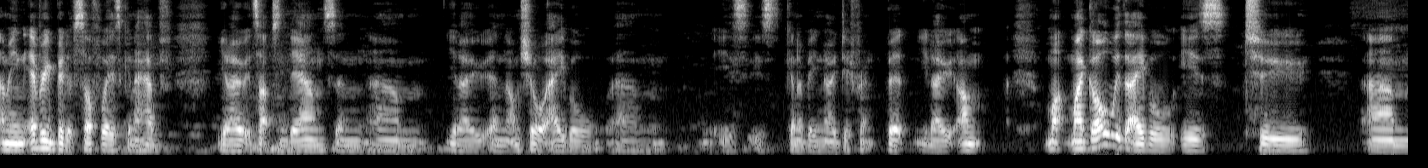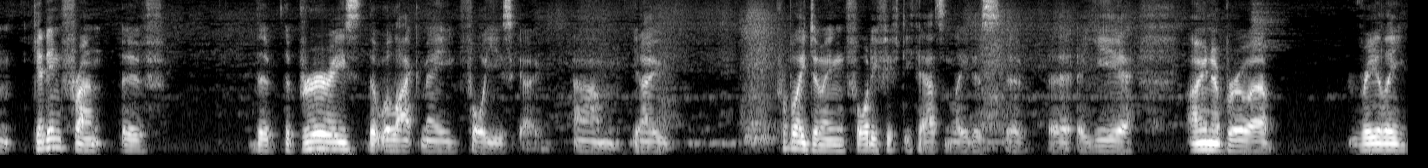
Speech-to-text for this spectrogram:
I mean, every bit of software is going to have you know its ups and downs, and um, you know, and I'm sure Able um, is is going to be no different. But you know, um, my my goal with Able is to um, get in front of the the breweries that were like me four years ago. Um, you know, probably doing 40, 50,000 litres a, a, a year, owner brewer, really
